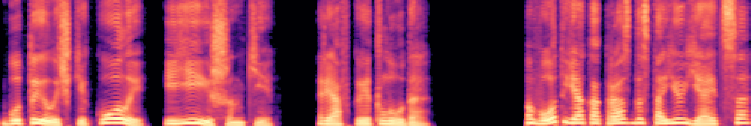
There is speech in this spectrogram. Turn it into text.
бутылочки колы и яишенки», — рявкает Луда. Вот я как раз достаю яйца,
